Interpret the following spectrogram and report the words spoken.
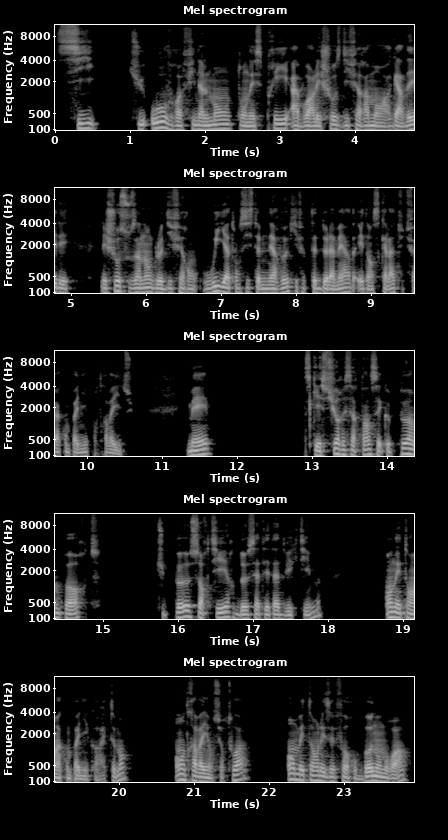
Si tu ouvres finalement ton esprit à voir les choses différemment, à regarder les, choses sous un angle différent. Oui, il y a ton système nerveux qui fait peut-être de la merde, et dans ce cas-là, tu te fais accompagner pour travailler dessus. Mais ce qui est sûr et certain, c'est que peu importe, tu peux sortir de cet état de victime en étant accompagné correctement, en travaillant sur toi, en mettant les efforts au bon endroit,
